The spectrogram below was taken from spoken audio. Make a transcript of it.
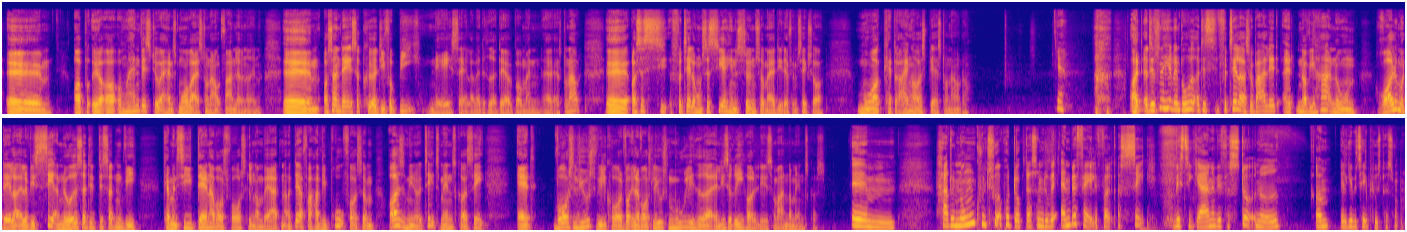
Øh, og, og, og han vidste jo, at hans mor var astronaut, faren lavede noget andet. Øh, og så en dag, så kører de forbi NASA, eller hvad det hedder, der hvor man er astronaut. Øh, og så si, fortæller hun, så siger hendes søn, som er de der 5-6 år, mor, kan drenge også blive astronauter? Ja. og, og det er sådan helt vendt på hovedet, og det fortæller os jo bare lidt, at når vi har nogle rollemodeller, eller vi ser noget, så er det, det er sådan, vi kan man sige, danner vores forskning om verden. Og derfor har vi brug for, som også minoritetsmennesker, at se, at vores livsvilkår, eller vores livsmuligheder er lige så righoldige som andre menneskers. Øhm, har du nogle kulturprodukter, som du vil anbefale folk at se, hvis de gerne vil forstå noget om LGBT plus personer?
